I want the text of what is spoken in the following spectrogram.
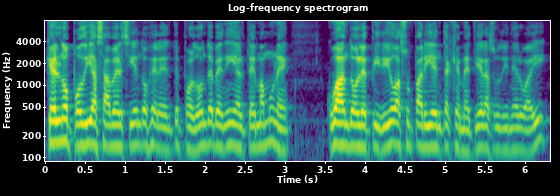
que él no podía saber siendo gerente por dónde venía el tema Muné cuando le pidió a su pariente que metiera su dinero ahí.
